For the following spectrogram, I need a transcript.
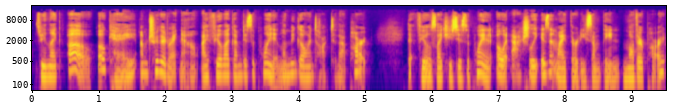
It's being like, oh, okay, I'm triggered right now. I feel like I'm disappointed. Let me go and talk to that part that feels like she's disappointed. Oh, it actually isn't my 30 something mother part.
